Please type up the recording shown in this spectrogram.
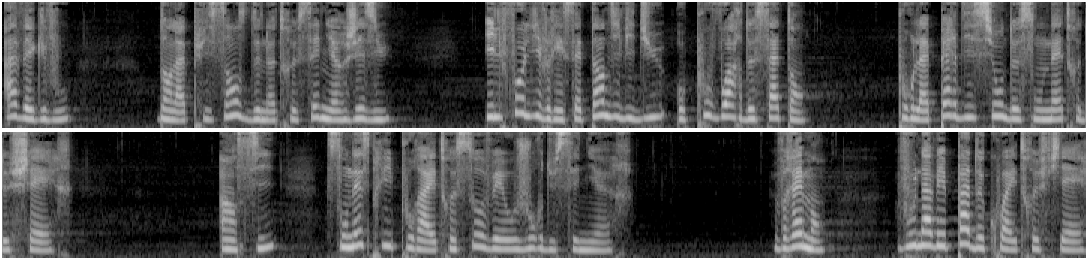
avec vous, dans la puissance de notre Seigneur Jésus, il faut livrer cet individu au pouvoir de Satan, pour la perdition de son être de chair. Ainsi, son esprit pourra être sauvé au jour du Seigneur. Vraiment, vous n'avez pas de quoi être fier.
